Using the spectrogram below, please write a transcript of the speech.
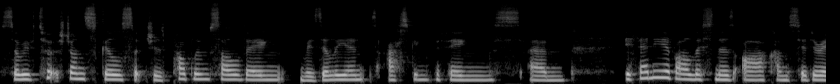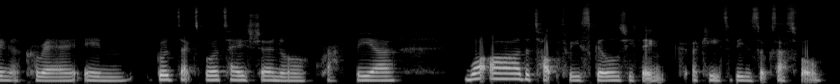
So we've touched on skills such as problem solving, resilience, asking for things. Um, if any of our listeners are considering a career in goods exportation or craft beer, what are the top three skills you think are key to being successful?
